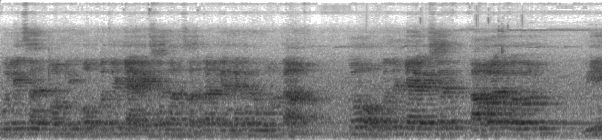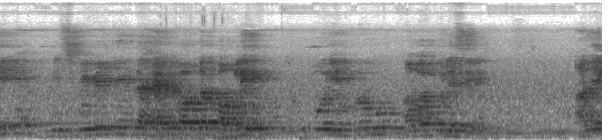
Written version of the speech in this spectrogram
पुलीस आनी पब्लीक ऑपोजीट डायरेक्शनान सरकार केन्ना केन्ना उरता तो ऑपोजीट डायरेक्शन काबार करून we we will take the help of the public to improve our policing आणि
